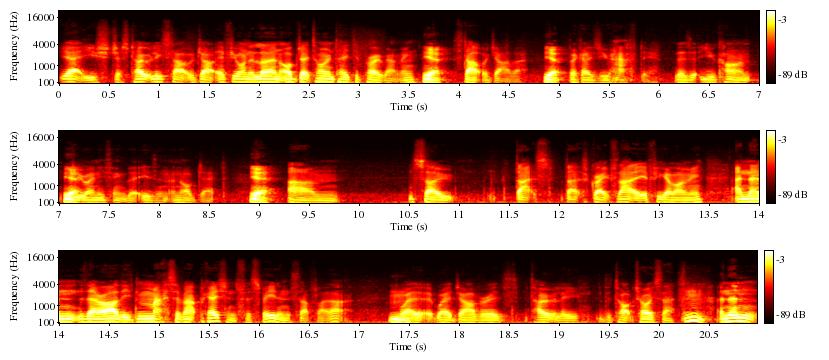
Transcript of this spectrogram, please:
yeah, you should just totally start with Java. If you want to learn object-oriented programming, Yeah. start with Java Yeah. because you have to. There's you can't Yeah. do anything that isn't an object. Yeah. Um, so that's that's great for that if you get what I mean. And then there are these massive applications for speed and stuff like that, Mm. where where Java is totally the top choice there. Mm. And then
